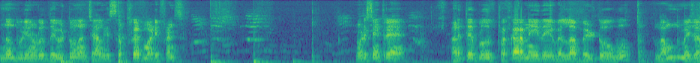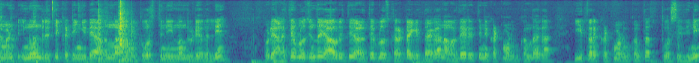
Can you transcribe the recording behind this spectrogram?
ಇನ್ನೊಂದು ವಿಡಿಯೋ ನೋಡೋದು ದಯವಿಟ್ಟು ನನ್ನ ಚಾನಲ್ಗೆ ಸಬ್ಸ್ಕ್ರೈಬ್ ಮಾಡಿ ಫ್ರೆಂಡ್ಸ್ ನೋಡಿ ಸ್ನೇಹಿತರೆ ಅಳತೆ ಬ್ಲೌಸ್ ಪ್ರಕಾರನೇ ಇದೆ, ಇವೆಲ್ಲ ಬೆಲ್ಟು ಅವು. ನಮ್ಮದು ಮೆಜರ್ಮೆಂಟ್ ಇನ್ನೊಂದು ರೀತಿ ಕಟಿಂಗ್ ಇದೆ. ಅದನ್ನು ನಾನು ನಿಮಗೆ ತೋರಿಸ್ತೀನಿ ಇನ್ನೊಂದು ವಿಡಿಯೋದಲ್ಲಿ ನೋಡಿ ಅಳತೆ ಬ್ಲೌಸಿಂದ ಯಾವ ರೀತಿ ಅಳತೆ ಬ್ಲೌಸ್ ಕರೆಕ್ಟಾಗಿದ್ದಾಗ ನಾವು ಅದೇ ರೀತಿಯೇ ಕಟ್ ಮಾಡ್ಬೇಕಂದಾಗ ಈ ಥರ ಕಟ್ ಮಾಡ್ಬೇಕಂತ ತೋರಿಸಿದ್ದೀನಿ.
